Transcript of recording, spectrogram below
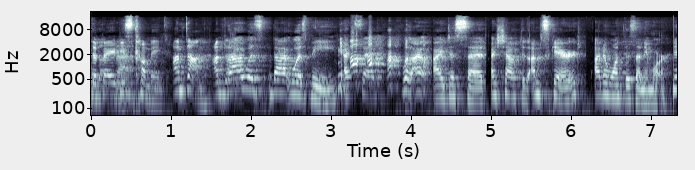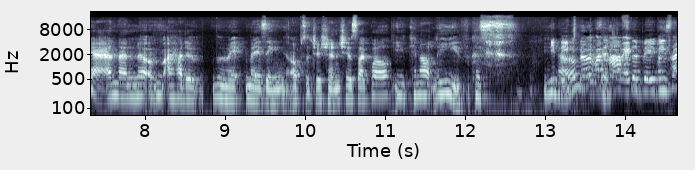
the baby's that. coming. I'm done. I'm done. That was that was me. I said, well, I, I just said, I shouted, I'm scared. I don't want this anymore. Yeah, and then um, I had a ama- amazing obstetrician. She was like, well, you cannot leave because you know. No, I'm Half going. the baby's I'm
